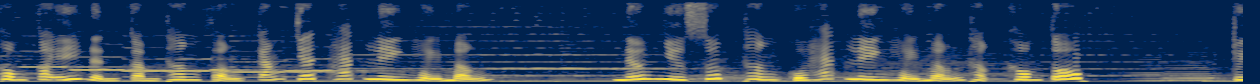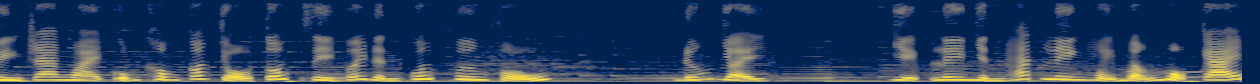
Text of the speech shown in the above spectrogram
không có ý định cầm thân phận cắn chết Hát Liên Huệ Mẫn. Nếu như xuất thân của Hát Liên Huệ Mẫn thật không tốt truyền ra ngoài cũng không có chỗ tốt gì với định quốc vương phủ. Đứng dậy. Diệp Ly nhìn hát liên hội mẫn một cái.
